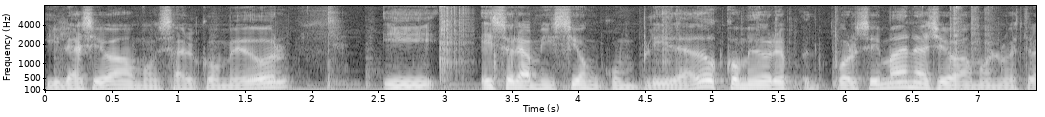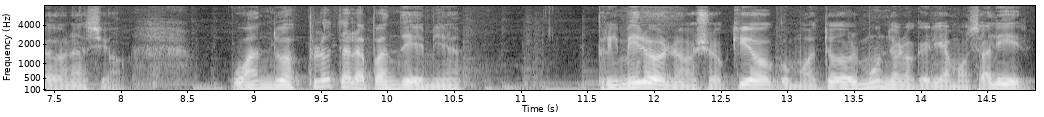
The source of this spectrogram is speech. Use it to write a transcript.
y la llevábamos al comedor, y eso era misión cumplida. Dos comedores por semana llevábamos nuestra donación. Cuando explota la pandemia, primero nos choqueó como a todo el mundo, no queríamos salir,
